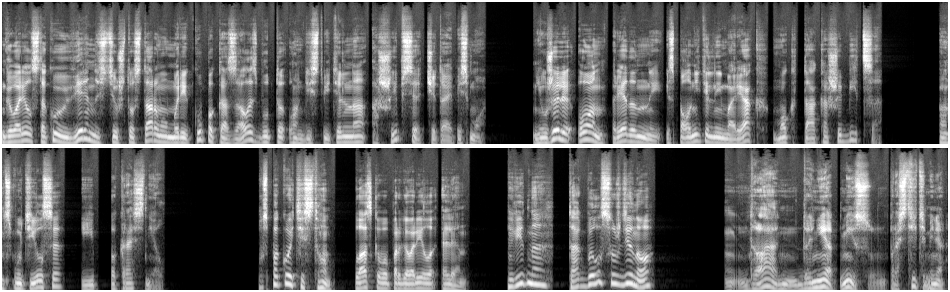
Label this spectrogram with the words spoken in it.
говорил с такой уверенностью, что старому моряку показалось, будто он действительно ошибся, читая письмо. Неужели он, преданный, исполнительный моряк, мог так ошибиться? Он смутился и покраснел. «Успокойтесь, Том», — ласково проговорила Элен. «Видно, так было суждено». «Да, да нет, мисс, простите меня»,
